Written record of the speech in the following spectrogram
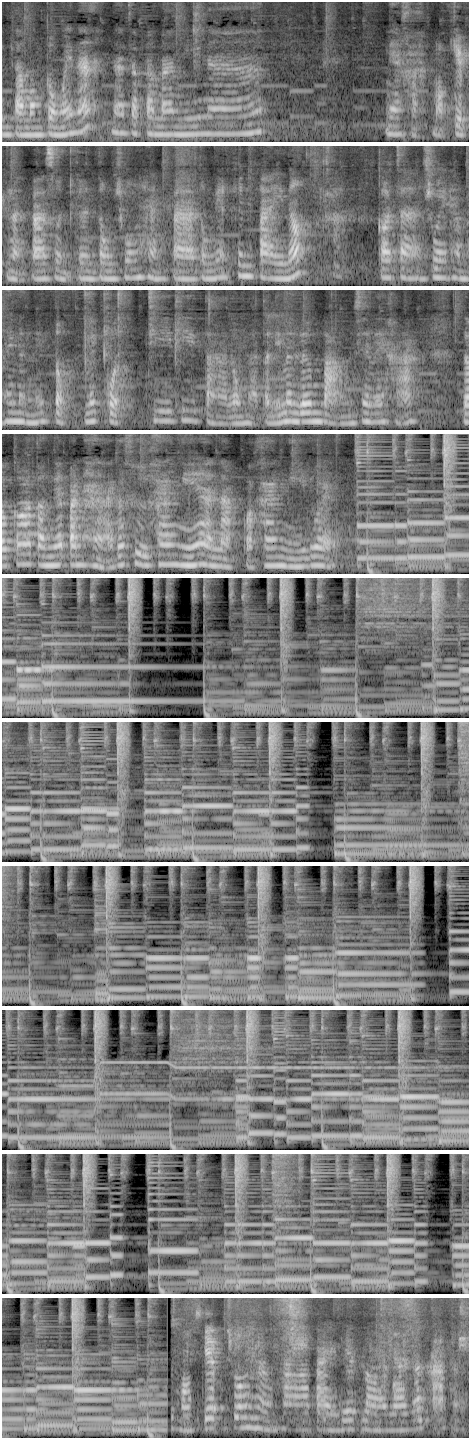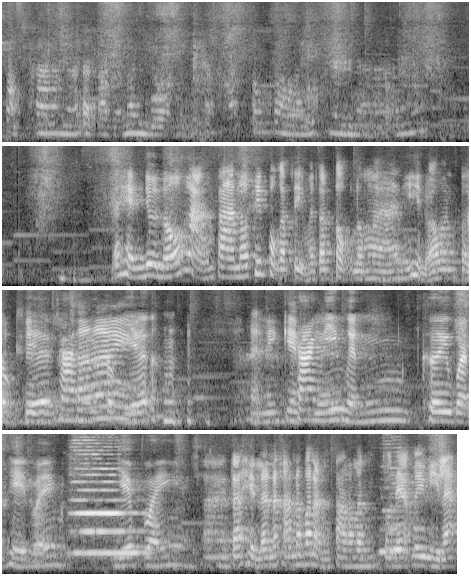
ลืมตามองตรงไว้นะ น่าจะประมาณนี้นะ เนี่ยค่ะหมอเก็บหนังตาส่วนเกินตรงช่วงหางตาตรงเนี้ยขึ้นไปเนาะค่ะก็จะช่วยทำให้มันไม่ตกไม่กดที่ที่ตาลงมาตอนนี้มันเริ่มบังใช่ไหมคะ แล้วก็ตอนนี้ปัญหาก็คือข้างนี้หนักกว่าข้างนี้ด้วย เก็บช่วงหางตาไปเรียบร้อยแล้วนะคะทั้งสองข้างนะ แต่ตอนนี้มันบวมนะคะต้องรอนิดนึงนะจะเห็นอยู่เนอะหางตาเนอะที่ปกติมันจะตกลงมาอันนี่เห็นว่ามันเปิตดกขึ้เยนอะข้างนี้ตกเยอะ อันนี้เก็บข้างนี้ยะเหมือนเคยอุบัติเหตุไว้ เย็บไว้ไงใช่แต่เห็นแล้วนะคะว่าหนังตามันตรงเนี้ยไม่มีแล้ว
